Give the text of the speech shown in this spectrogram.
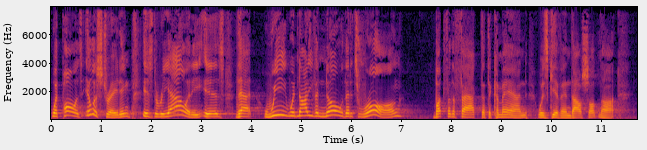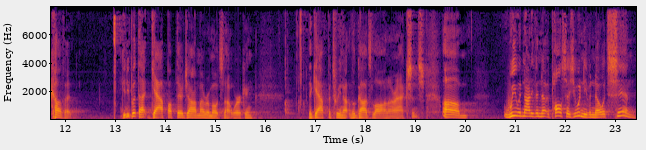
what Paul is illustrating is the reality is that we would not even know that it's wrong but for the fact that the command was given, thou shalt not covet. Can you put that gap up there, John? My remote's not working the gap between uh, God's law and our actions. Um, we would not even know, Paul says you wouldn't even know it's sin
